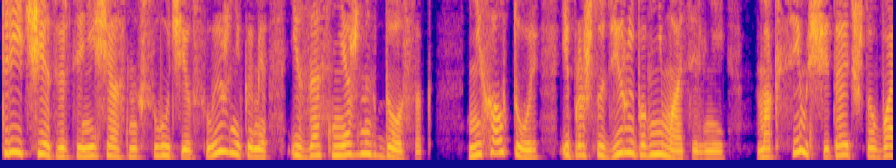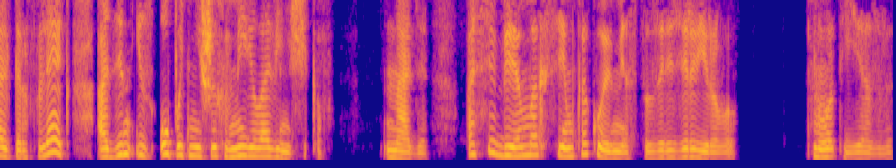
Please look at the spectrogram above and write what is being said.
Три четверти несчастных случаев с лыжниками из-за снежных досок. Не халтурь и проштудируй повнимательней. Максим считает, что Вальтер Фляйк один из опытнейших в мире лавинщиков. Надя, о себе Максим какое место зарезервировал? Вот язва,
